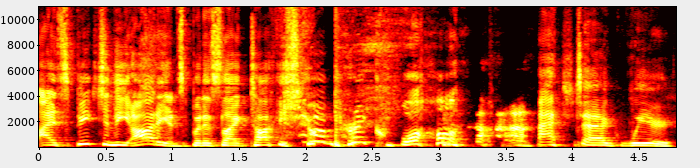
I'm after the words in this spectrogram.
I speak to the audience, but it's like talking to a brick wall. Hashtag weird.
